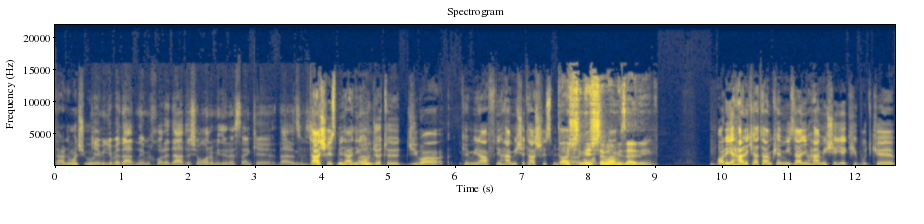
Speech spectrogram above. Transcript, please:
درد ما چی بود؟ که میگه به درد نمی‌خوره درد شما رو می‌دونستن که دردتون تشخیص میدن دیگه. بله. اونجا تو جیبا که می‌رفتیم همیشه تشخیص میدن. داشتین ما اشتباه می‌زدین. آره یه حرکت هم که می‌زدیم همیشه یکی بود که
